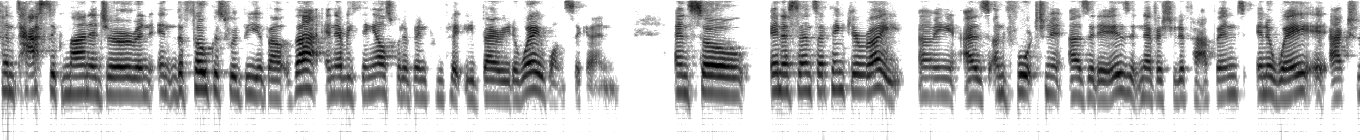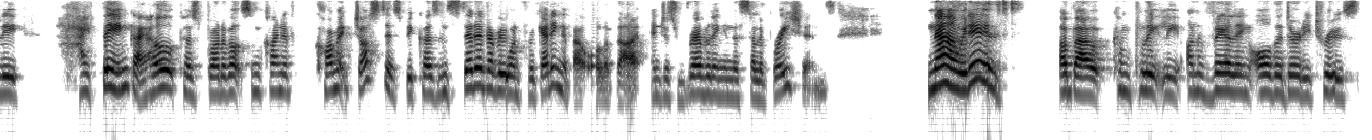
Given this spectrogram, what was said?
fantastic manager and, and the focus would be about that and everything else would have been completely buried away once again and so in a sense, I think you're right. I mean, as unfortunate as it is, it never should have happened. In a way, it actually, I think, I hope, has brought about some kind of karmic justice because instead of everyone forgetting about all of that and just reveling in the celebrations, now it is about completely unveiling all the dirty truths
